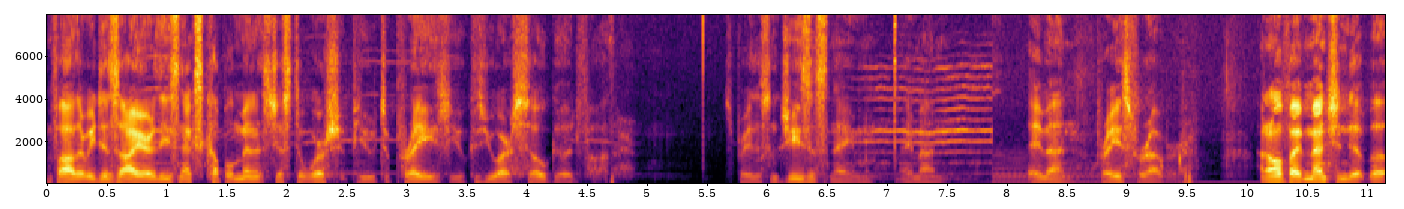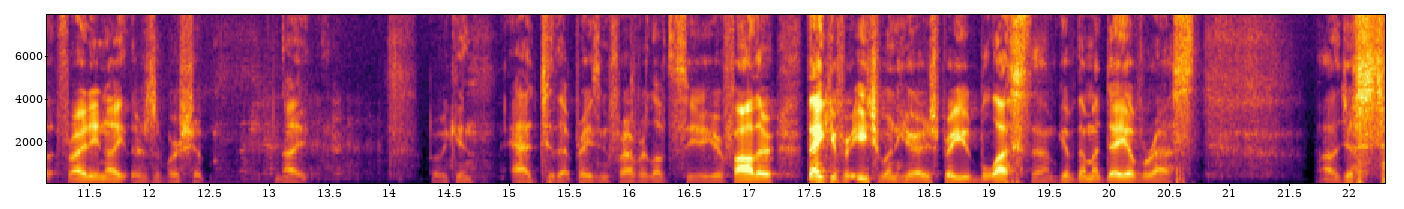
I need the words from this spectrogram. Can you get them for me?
And Father, we desire these next couple minutes just to worship you, to praise you, because you are so good, Father. Let's pray this in Jesus' name. Amen. Amen. Praise forever. I don't know if I've mentioned it, but Friday night there's a worship night. But we can add to that praising forever. Love to see you here. Father, thank you for each one here. I just pray you bless them, give them a day of rest. Uh, just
